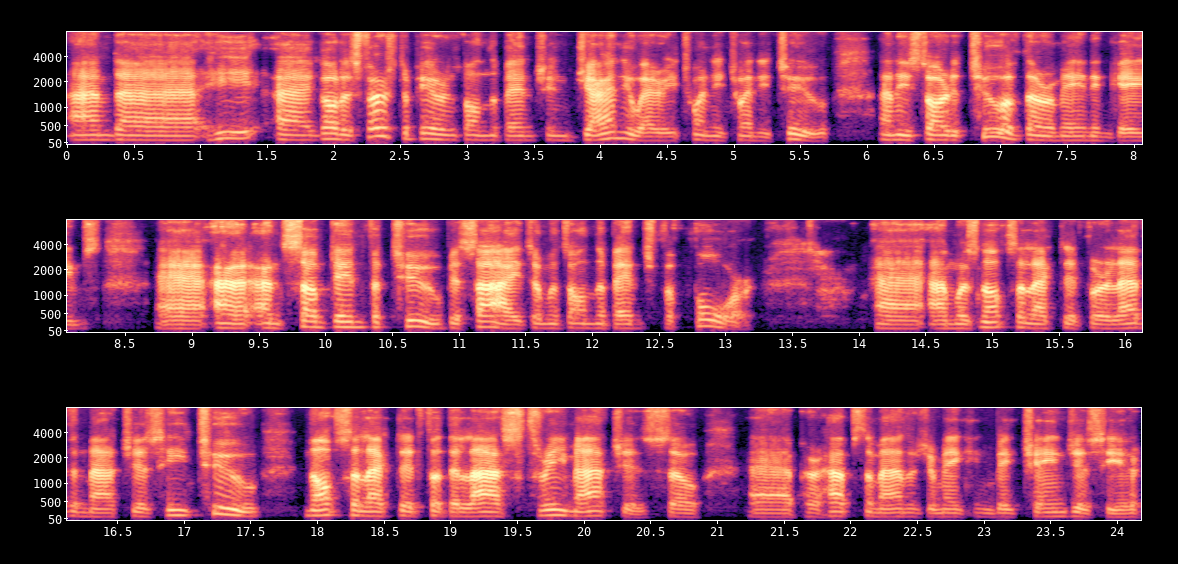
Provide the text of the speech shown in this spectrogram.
and uh, he uh, got his first appearance on the bench in January 2022, and he started two of the remaining games uh, and subbed in for two besides, and was on the bench for four. Uh, and was not selected for 11 matches. He too not selected for the last three matches. So uh, perhaps the manager making big changes here.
